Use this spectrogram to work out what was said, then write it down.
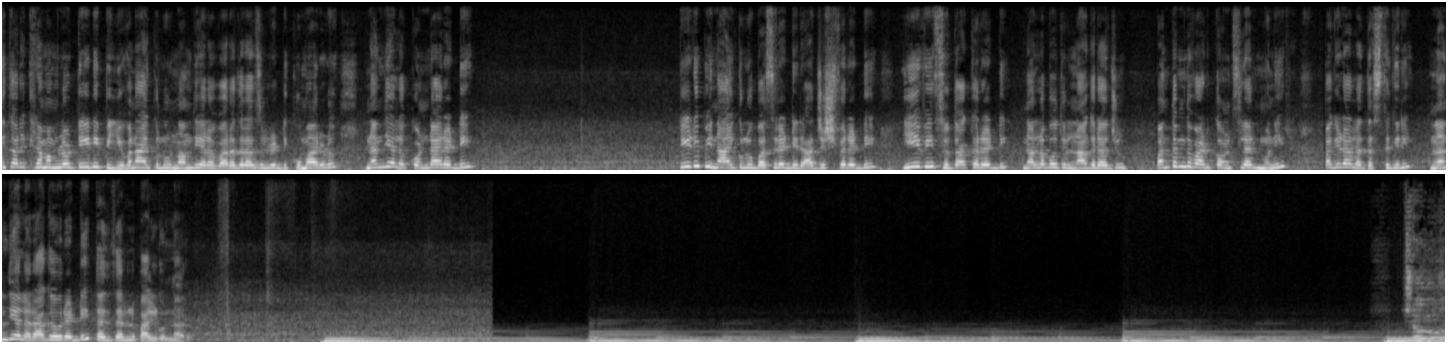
ఈ కార్యక్రమంలో టీడీపీ యువ నాయకులు నంద్యాల వరదరాజన్ రెడ్డి కుమారుడు నంద్యాల కొండారెడ్డి టీడీపీ నాయకులు బసిరెడ్డి రాజేశ్వరరెడ్డి ఈవి సుధాకర్ రెడ్డి నల్లబోతుల నాగరాజు పంతొమ్మిది వార్డు కౌన్సిలర్ మునీర్ పగిడాల దస్తగిరి నంద్యాల రాఘవరెడ్డి తదితరులు పాల్గొన్నారు. చంద్రుడా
